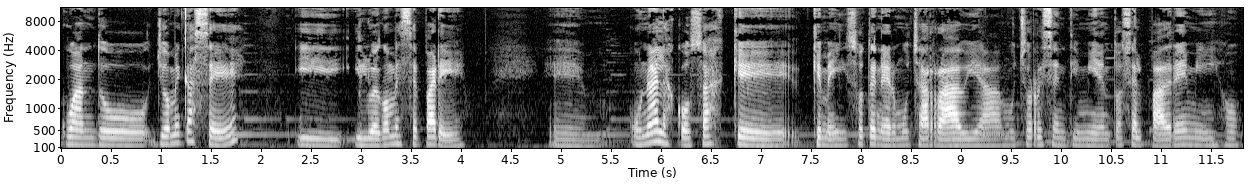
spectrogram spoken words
cuando yo me casé y, luego me separé, eh, una de las cosas que, me hizo tener mucha rabia, mucho resentimiento hacia el padre de mi hijo,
